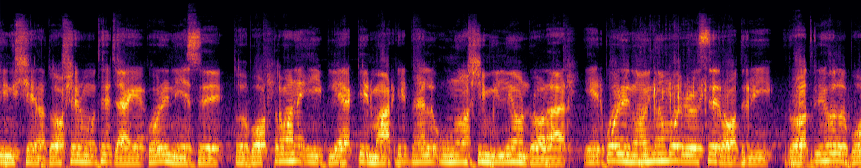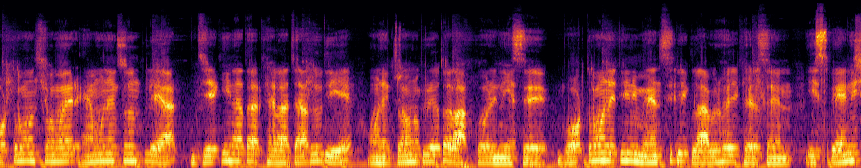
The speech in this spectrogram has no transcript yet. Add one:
তিনি সেরা দশের মধ্যে জায়গা করে নিয়েছে। তো বর্তমানে এই প্লেয়ারটির মার্কেট ভ্যালু উনআশি মিলিয়ন ডলার। এরপরে নয় নম্বরে রয়েছে রদ্রি। রদ্রি হলো বর্তমান সময়ের এমন একজন প্লেয়ার যে কিনা তার খেলা জাদু দিয়ে অনেক জনপ্রিয়তা লাভ করে নিয়েছে। বর্তমানে তিনি ম্যান সিটি ক্লাবের হয়ে খেলছেন। স্প্যানিশ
